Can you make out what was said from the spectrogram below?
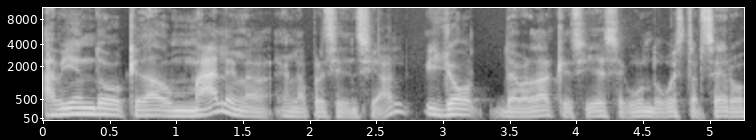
habiendo quedado mal en la, en la presidencial, y yo de verdad que si es segundo o es tercero,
